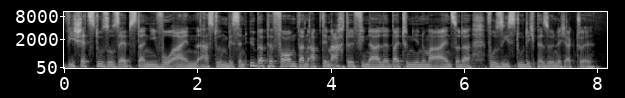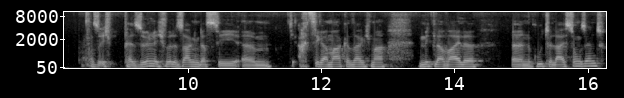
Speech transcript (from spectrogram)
wie schätzt du so selbst dein Niveau ein? Hast du ein bisschen überperformt dann ab dem Achtelfinale bei Turnier Nummer 1 oder wo siehst du dich persönlich aktuell? Also ich persönlich würde sagen, dass die, ähm, die 80er-Marke, sage ich mal, mittlerweile äh, eine gute Leistung sind.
